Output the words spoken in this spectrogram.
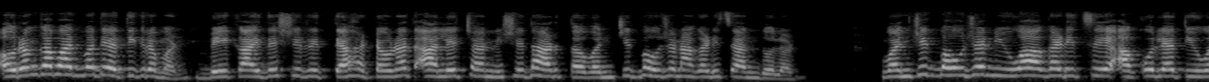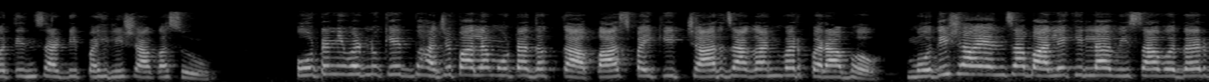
औरंगाबादमध्ये अतिक्रमण बेकायदेशीररित्या हटवण्यात आल्याच्या निषेधार्थ वंचित बहुजन आघाडीचे आंदोलन. वंचित बहुजन युवा आघाडीचे अकोल्यात युवतींसाठी पहिली शाखा सुरू. पोटनिवडणुकीत भाजपाला मोठा धक्का पाच पैकी चार जागांवर पराभव. मोदी शाह यांचा बालेकिल्ला विसावदर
